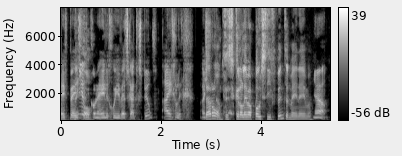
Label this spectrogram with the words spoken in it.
Heeft PSV Nee, gewoon een hele goede wedstrijd gespeeld, eigenlijk. Als Daarom, dus ze kunnen alleen maar positieve punten meenemen. Ja,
